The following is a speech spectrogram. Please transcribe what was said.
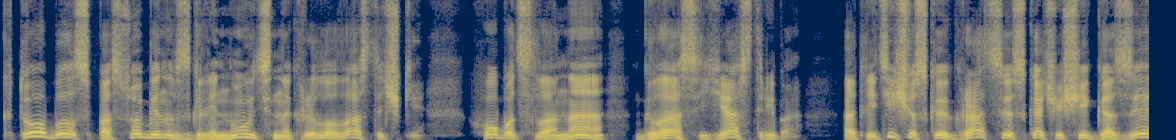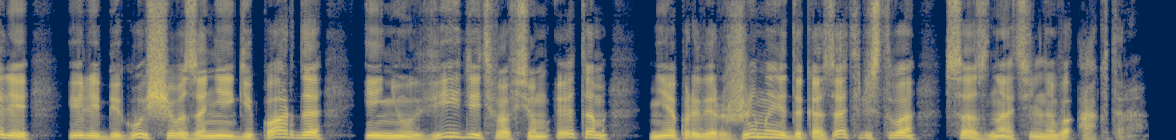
Кто был способен взглянуть на крыло ласточки, хобот слона, глаз ястреба, атлетическую грацию скачущей газели или бегущего за ней гепарда и не увидеть во всем этом неопровержимые доказательства сознательного актора?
